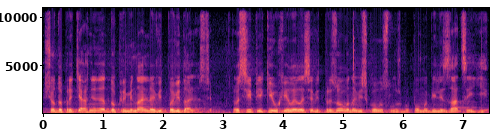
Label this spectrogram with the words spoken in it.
щодо притягнення до кримінальної відповідальності осіб, які ухилилися від призову на військову службу по мобілізації.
